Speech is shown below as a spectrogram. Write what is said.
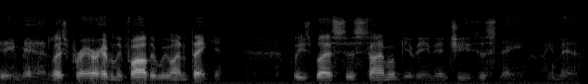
Amen. Let's pray. Our Heavenly Father, we want to thank you. Please bless this time of giving in Jesus' name. Amen.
